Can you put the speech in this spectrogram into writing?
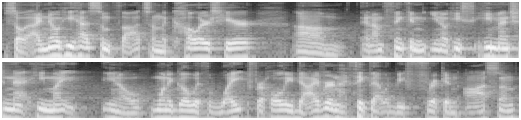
so I know he has some thoughts on the colors here, um, and I'm thinking, you know, he he mentioned that he might, you know, want to go with white for Holy Diver, and I think that would be freaking awesome,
